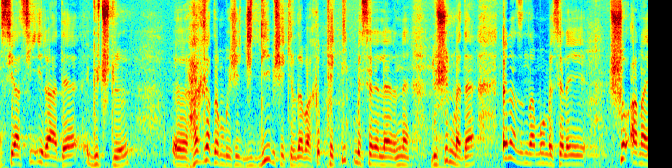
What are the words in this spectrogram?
Siyasi irade güçlü. E, hakikaten bu işe ciddi bir şekilde bakıp teknik meselelerini düşünmeden en azından bu meseleyi şu ana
